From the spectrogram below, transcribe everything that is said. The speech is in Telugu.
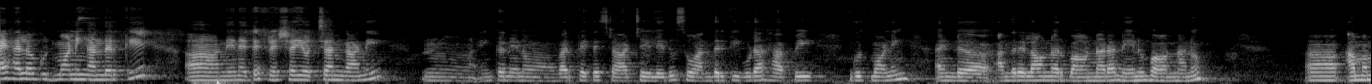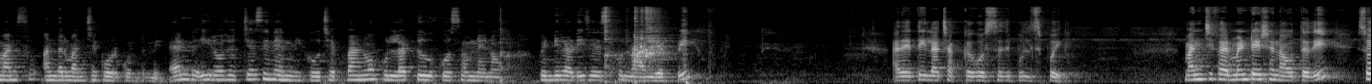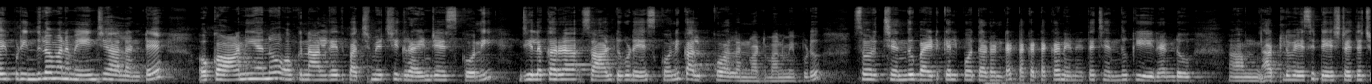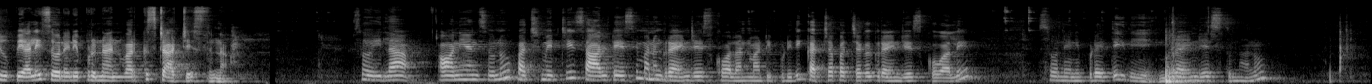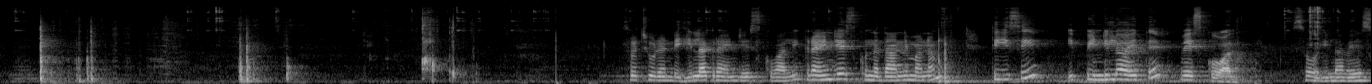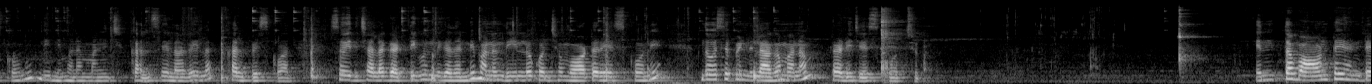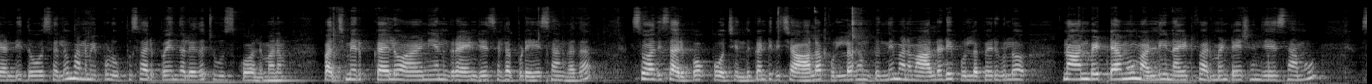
హాయ్ హలో గుడ్ మార్నింగ్ అందరికీ. నేనైతే ఫ్రెష్ అయ్యి వచ్చాను కానీ ఇంకా నేను వర్క్ అయితే స్టార్ట్ చేయలేదు సో అందరికీ కూడా హ్యాపీ గుడ్ మార్నింగ్. అండ్ అందరు ఎలా ఉన్నారు? బాగున్నారా? నేను బాగున్నాను. అమ్మ మనసు అందరు మంచిగా కోరుకుంటుంది. అండ్ ఈరోజు వచ్చేసి నేను మీకు చెప్పాను పుల్లట్టు కోసం నేను పిండి రెడీ చేసుకున్నా అని చెప్పి. అదైతే ఇలా చక్కగా వస్తుంది పులిసిపోయి మంచి ఫెర్మెంటేషన్ అవుతుంది. సో ఇప్పుడు ఇందులో మనం ఏం చేయాలంటే ఒక ఆనియన్ ఒక నాలుగైదు పచ్చిమిర్చి గ్రైండ్ చేసుకొని జీలకర్ర సాల్ట్ కూడా వేసుకొని కలుపుకోవాలన్నమాట మనం ఇప్పుడు. సో చందు బయటకు వెళ్ళిపోతాడంట టకటక నేనైతే చందుకి రెండు అట్లు వేసి టేస్ట్ అయితే చూపించాలి సో నేను ఇప్పుడు నా వర్క్ స్టార్ట్ చేస్తున్నా. సో ఇలా ఆనియన్స్ను పచ్చిమిర్చి సాల్ట్ వేసి మనం గ్రైండ్ చేసుకోవాలన్నమాట ఇప్పుడు. ఇది కచ్చా పచ్చగా గ్రైండ్ చేసుకోవాలి. సో నేను ఇప్పుడైతే ఇది గ్రైండ్ చేస్తున్నాను. సో చూడండి ఇలా గ్రైండ్ చేసుకోవాలి. గ్రైండ్ చేసుకున్న దాన్ని మనం తీసి ఈ పిండిలో అయితే వేసుకోవాలి. సో ఇలా వేసుకొని దీన్ని మనం మంచి కలిసేలాగా ఇలా కలిపేసుకోవాలి. సో ఇది చాలా గట్టిగా ఉంది కదండి. మనం దీనిలో కొంచెం వాటర్ వేసుకొని దోశ పిండిలాగా మనం రెడీ చేసుకోవచ్చు. ఎంత బాగుంటాయి అంటే అండి దోశలు. మనం ఇప్పుడు ఉప్పు సరిపోయిందో లేదో చూసుకోవాలి. మనం పచ్చిమిరపకాయలు ఆనియన్ గ్రైండ్ చేసేటప్పుడు వేసాం కదా. సో అది సరిపోకపోవచ్చు. ఎందుకంటే ఇది చాలా పుల్లగా ఉంటుంది. మనం ఆల్రెడీ పుల్ల పెరుగులో నానబెట్టాము మళ్ళీ నైట్ ఫర్మెంటేషన్ చేసాము.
